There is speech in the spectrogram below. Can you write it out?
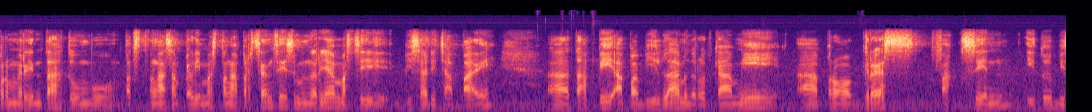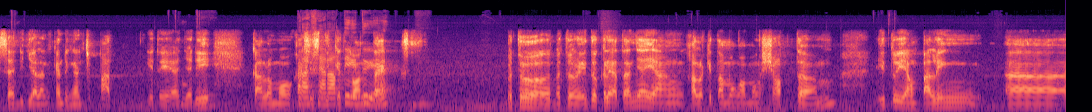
pemerintah tumbuh 4,5 sampai 5,5 persen sih sebenarnya masih bisa dicapai. Eh, tapi apabila menurut kami eh, progres vaksin itu bisa dijalankan dengan cepat gitu ya. Jadi kalau mau kasih sedikit Prasyaratnya itu ya? konteks, Betul, betul. Itu kelihatannya yang kalau kita mau ngomong short term, itu yang paling eh,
